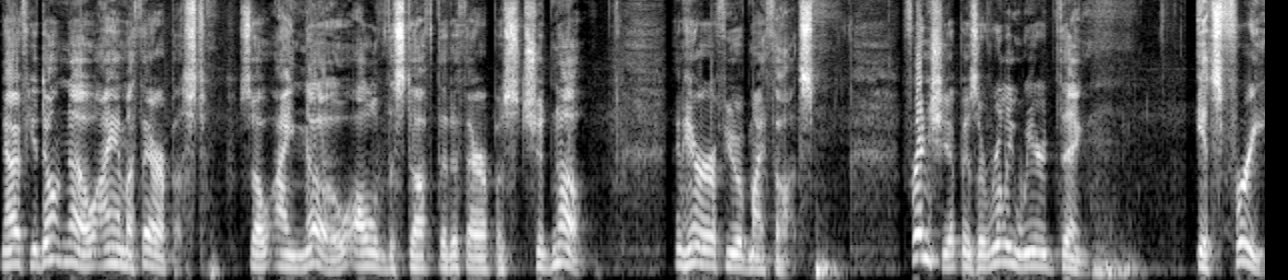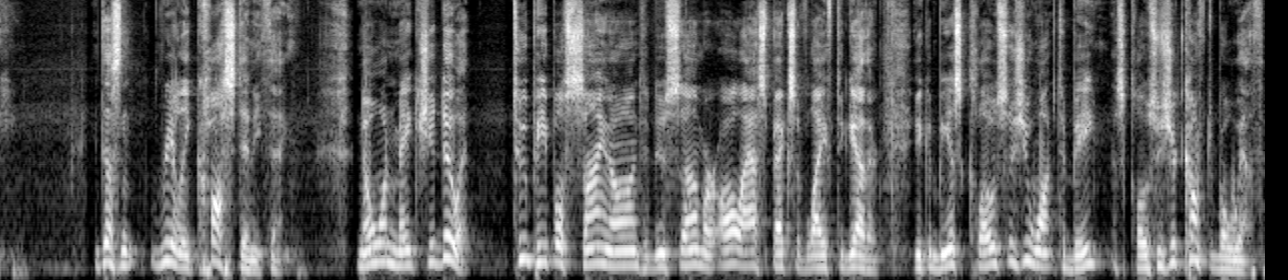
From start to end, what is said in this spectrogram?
Now, if you don't know, I am a therapist, so I know all of the stuff that a therapist should know. And here are a few of my thoughts. Friendship is a really weird thing. It's free. It doesn't really cost anything. No one makes you do it. Two people sign on to do some or all aspects of life together. You can be as close as you want to be, as close as you're comfortable with.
